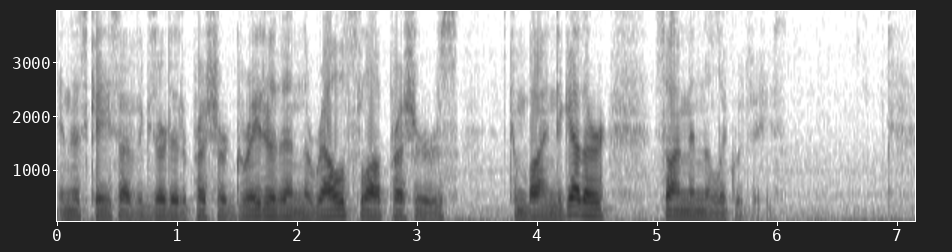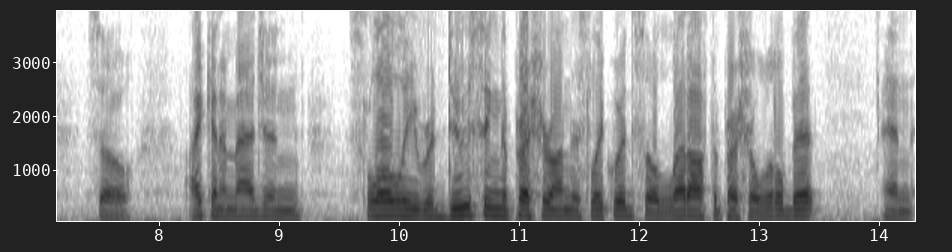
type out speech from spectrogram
In this case, I've exerted a pressure greater than the Raoult's law pressures combined together, so I'm in the liquid phase. So I can imagine slowly reducing the pressure on this liquid, so let off the pressure a little bit. And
